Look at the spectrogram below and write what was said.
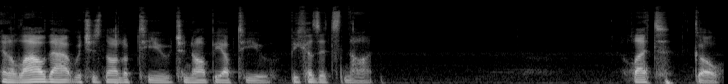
and allow that which is not up to you to not be up to you because it's not. Let go.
